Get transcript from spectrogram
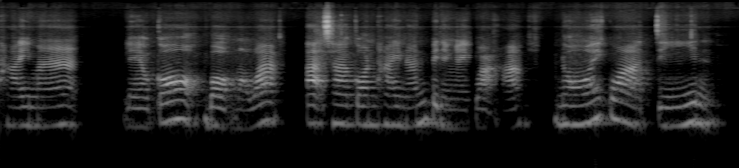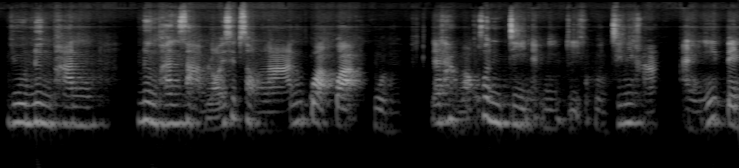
ไทยมา แล้วก็บอกมาว่าประชากรไทยนั้นเป็นยังไงกว่าคะน้อยกว่าจีนอยู่หนึ่งพันหนึ่งพันสามร้อยสิบสองล้านกว่ากว่าคน และถามว่าคนจีนเนี่ยมีกี่คนใช่ไหมคะ อันนี้เป็น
